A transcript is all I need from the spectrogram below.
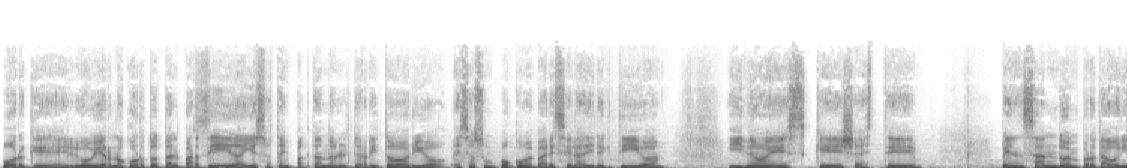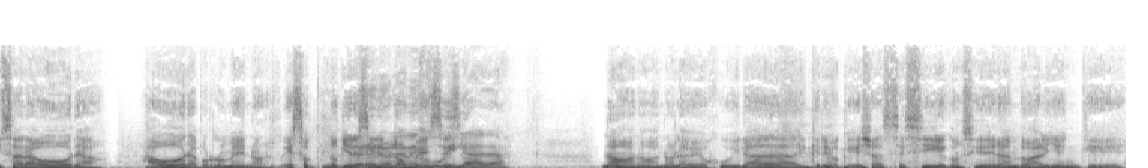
porque el gobierno cortó tal partida y eso está impactando en el territorio. Esa es un poco, me parece, la directiva. Y no es que ella esté pensando en protagonizar ahora, ahora por lo menos. Eso no quiere Pero decir no en la dos meses. jubilada. No, no, no la veo jubilada y creo que ella se sigue considerando alguien que,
